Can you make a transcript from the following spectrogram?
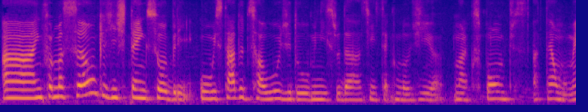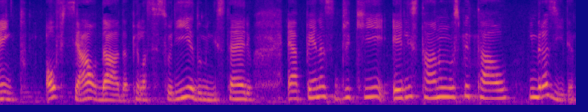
A informação que a gente tem sobre o estado de saúde do ministro da Ciência e Tecnologia, Marcos Pontes, até o momento, oficial dada pela assessoria do Ministério, é apenas de que ele está num hospital em Brasília.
